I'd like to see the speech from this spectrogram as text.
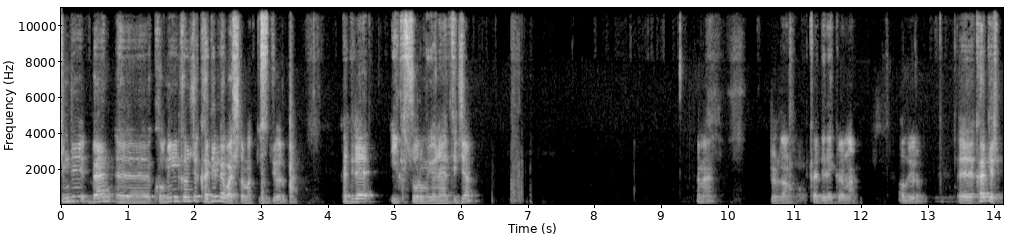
Şimdi ben e, konuyu ilk önce Kadir'le başlamak istiyorum. Kadir'e ilk sorumu yönelteceğim. Hemen şuradan Kadir ekranına alıyorum. E, Kadir,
